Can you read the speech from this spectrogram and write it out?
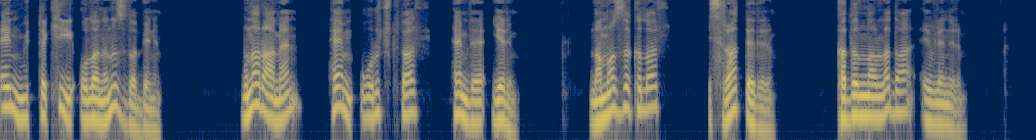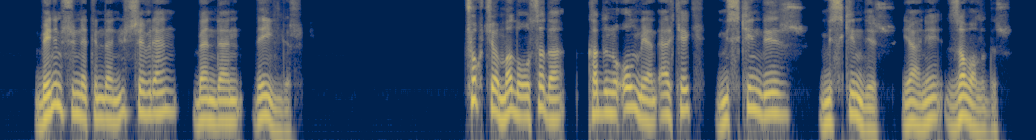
en müttaki olanınız da benim. Buna rağmen hem oruç tutar hem de yerim. Namaz da kılar, istirahat da ederim. Kadınlarla da evlenirim. Benim sünnetimden yüz çeviren benden değildir. Çokça mal olsa da kadını olmayan erkek miskindir, miskindir yani zavallıdır.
